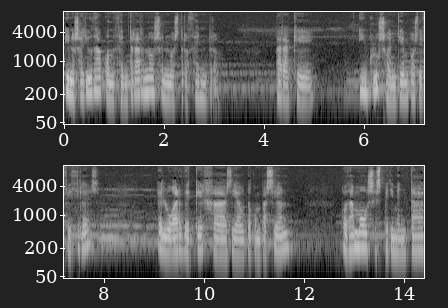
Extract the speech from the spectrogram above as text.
y nos ayuda a concentrarnos en nuestro centro para que, incluso en tiempos difíciles, en lugar de quejas y autocompasión, podamos experimentar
